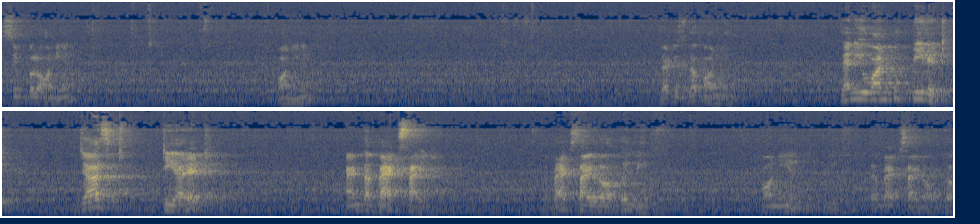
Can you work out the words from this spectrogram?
simple onion, onion. That is the onion then you want to peel it. Just tear it and the back side. The back side of the leaf. Onion leaf. The back side of the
